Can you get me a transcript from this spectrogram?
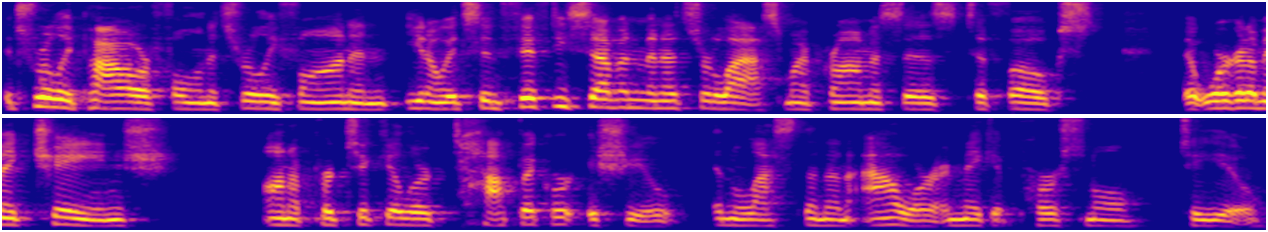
it's really powerful and it's really fun. And you know, it's in 57 minutes or less. My promise is to folks that we're going to make change on a particular topic or issue in less than an hour and make it personal to you.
